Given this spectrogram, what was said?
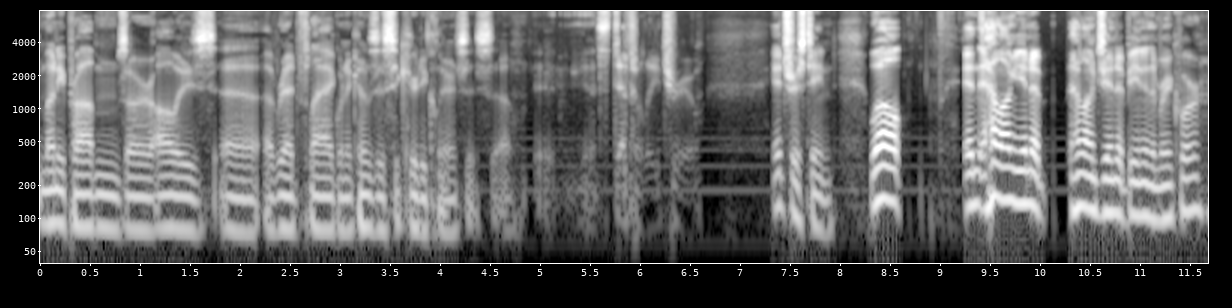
money problems are always uh, a red flag when it comes to security clearances. So it's definitely true. Interesting. Well, and how long you end up? How long did you end up being in the Marine Corps?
